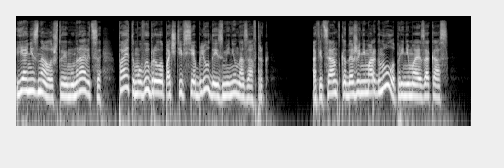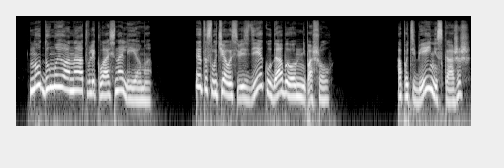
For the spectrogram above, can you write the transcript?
Я не знала, что ему нравится, поэтому выбрала почти все блюда из меню на завтрак. Официантка даже не моргнула, принимая заказ. Но, думаю, она отвлеклась на Лиама. Это случалось везде, куда бы он ни пошел. А по тебе и не скажешь.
